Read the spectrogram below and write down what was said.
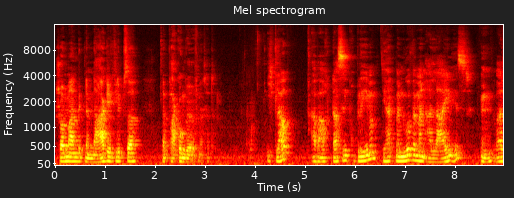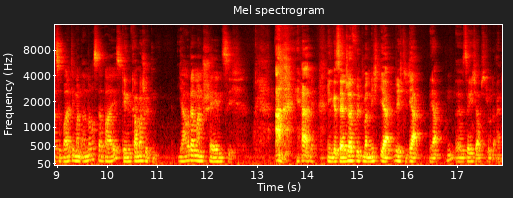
schon mal mit einem Nagelklipser eine Packung geöffnet hat. Ich glaube, aber auch das sind Probleme, die hat man nur, wenn man allein ist. Mhm. Weil sobald jemand anderes dabei ist, Den kann man schütten. ja, oder man schämt sich. Ach ja, in Gesellschaft wird man nicht. Ja, Richtig. Ja, ja, äh, sehe ich absolut ein.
